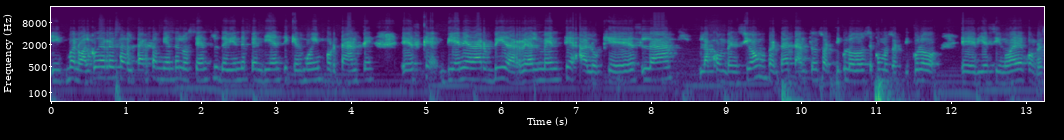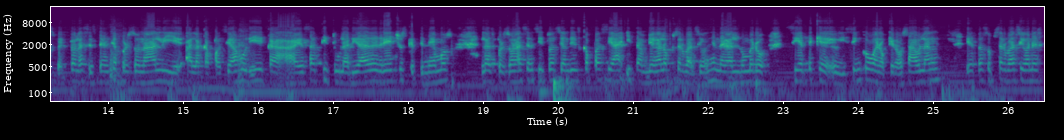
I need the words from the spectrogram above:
Y bueno, algo de resaltar también de los centros de vida independiente y que es muy importante es que viene a dar vida realmente a lo que es la, la convención, ¿verdad? Tanto en su artículo 12 como en su artículo eh, 19 con respecto a la asistencia personal y a la capacidad jurídica, a esa titularidad de derechos que tenemos las personas en situación de discapacidad y también a la observación general número 7 que, y 5, bueno, que nos hablan estas observaciones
